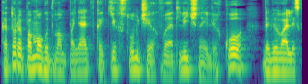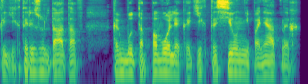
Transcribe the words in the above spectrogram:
которые помогут вам понять, в каких случаях вы отлично и легко добивались каких-то результатов, как будто по воле каких-то сил непонятных,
